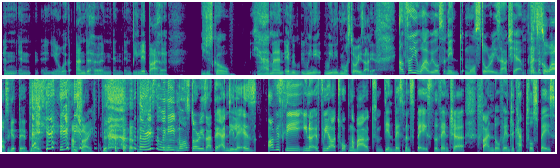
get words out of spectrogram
And and, and you know, work under her and, and, and be led by her, you just go, Yeah, man, every we need we need more stories out here. I'll tell you why we also need more stories out here. It took a while to get there, didn't it? I'm sorry. the reason we need more stories out there, Andile, is obviously, you know, if we are talking about the investment space, the venture fund or venture capital space,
